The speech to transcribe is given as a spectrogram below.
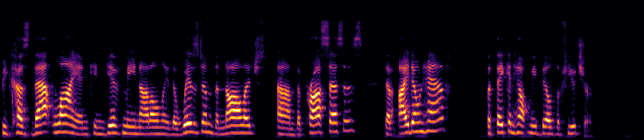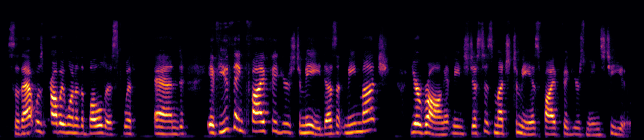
because that lion can give me not only the wisdom, the knowledge, um, the processes that I don't have, but they can help me build the future. So that was probably one of the boldest with and if you think five figures to me doesn't mean much, you're wrong. It means just as much to me as five figures means to you.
